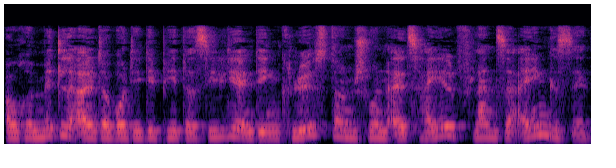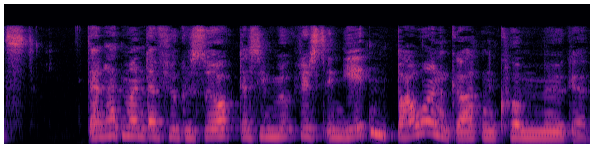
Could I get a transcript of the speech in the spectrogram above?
Auch im Mittelalter wurde die Petersilie in den Klöstern schon als Heilpflanze eingesetzt. Dann hat man dafür gesorgt, dass sie möglichst in jeden Bauerngarten kommen möge,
